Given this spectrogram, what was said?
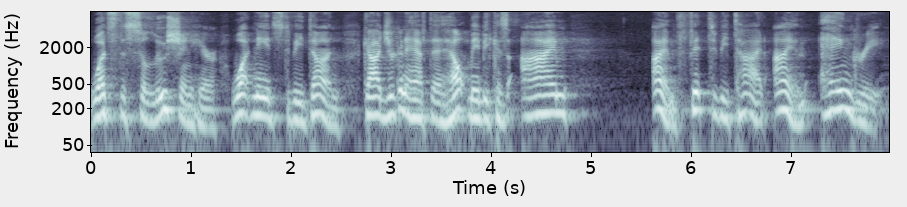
What's the solution here? What needs to be done? God, you're going to have to help me because I'm I am fit to be tied. I am angry.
